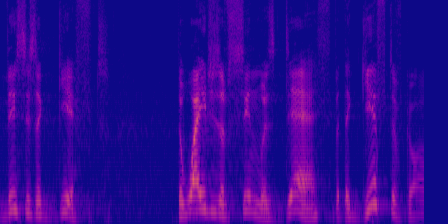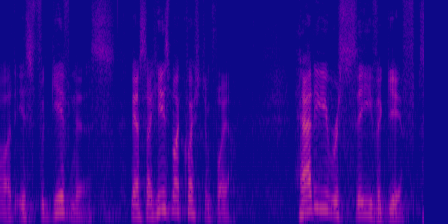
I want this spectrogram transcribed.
This is a gift. The wages of sin was death, but the gift of God is forgiveness. Now, so here's my question for you How do you receive a gift?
